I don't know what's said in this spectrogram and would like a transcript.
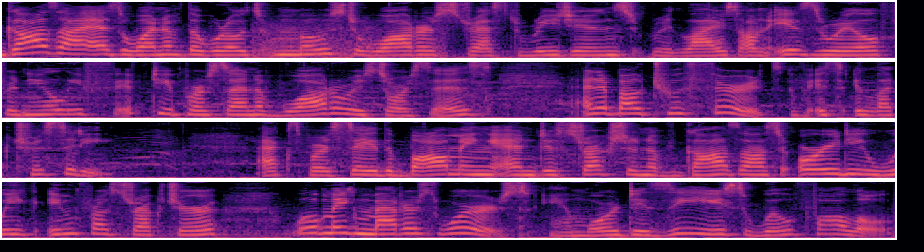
Gaza, as one of the world's most water stressed regions, relies on Israel for nearly 50% of water resources and about two thirds of its electricity. Experts say the bombing and destruction of Gaza's already weak infrastructure will make matters worse and more disease will follow.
